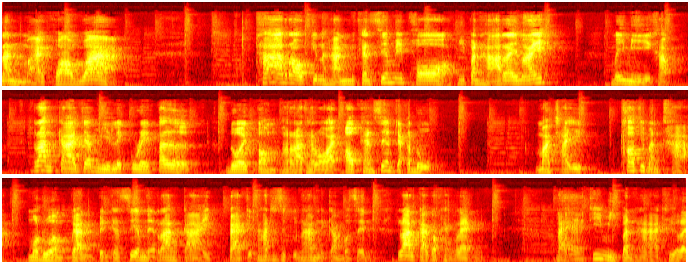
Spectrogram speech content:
นั่นหมายความว่า ถ้าเรากินอาหารมีแคลเซียมไม่พอมีปัญหาอะไรไหม ไม่มีครับ ร่างกายจะมีเลกูเลเตอร์ โดยต่อมพาราไทรอยเอาแคลเซียมจากกระดูก มาใช้อีกเท่าที่มันขาดมารวมกันเป็นแคลเซียมในร่างกาย 8.5ถึง10.5มิลลิกรัมเปอร์เซ็นต์ร่างกายก็แข็งแรง แต่ที่มีปัญหาคืออะไร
